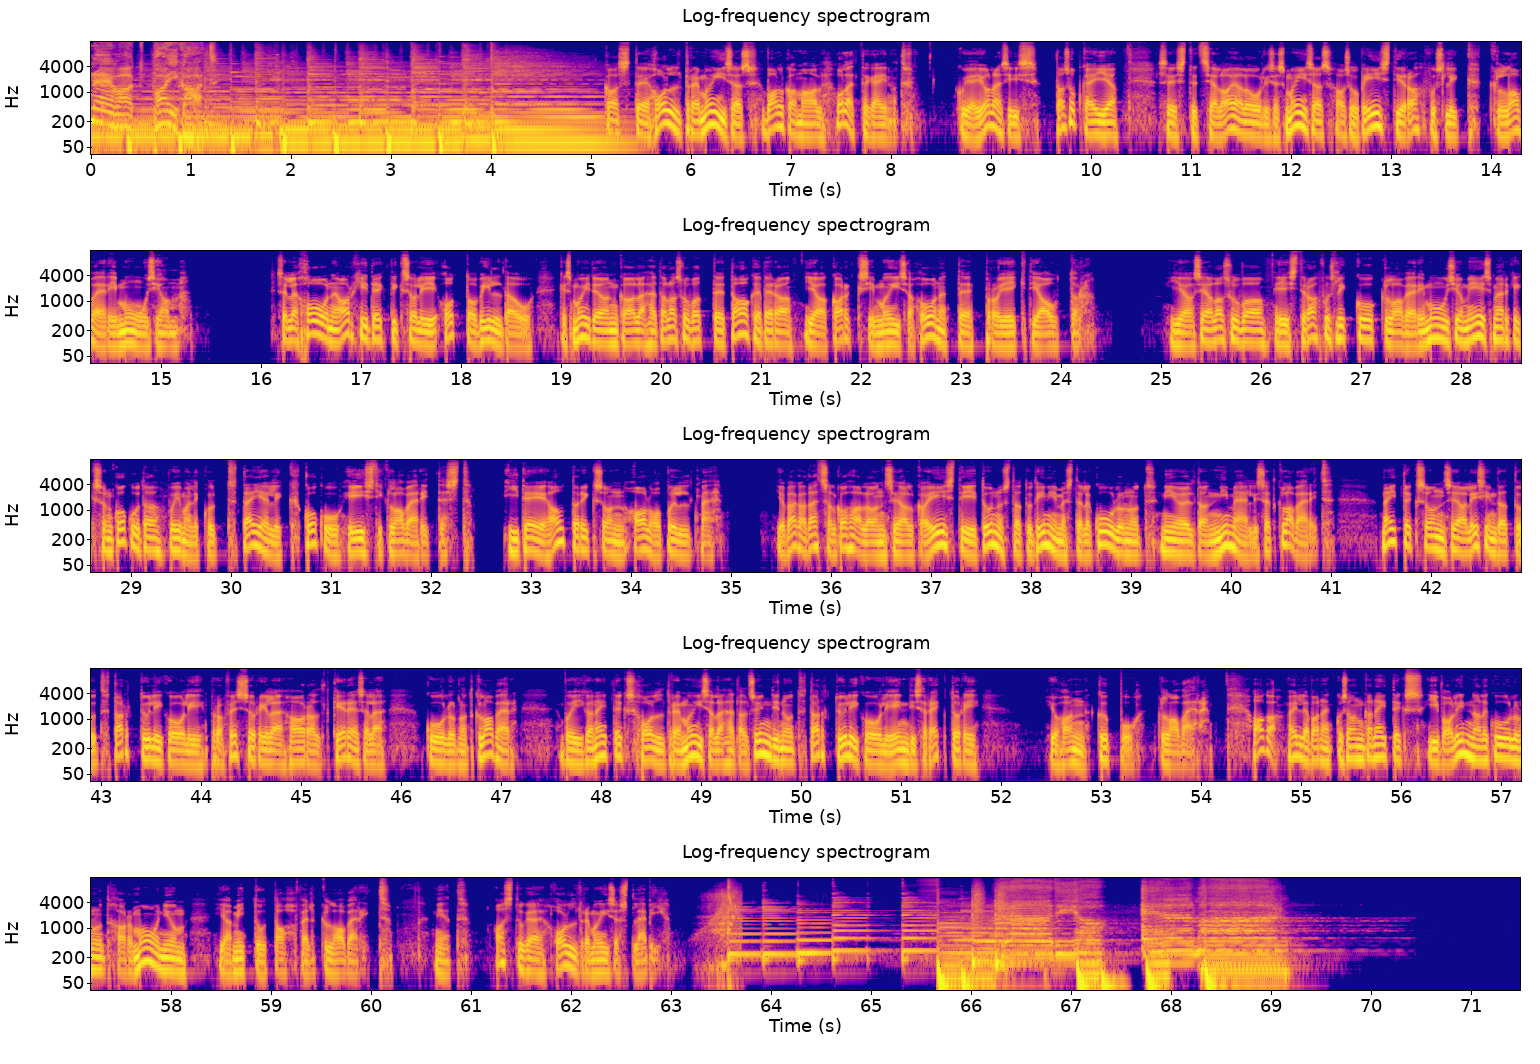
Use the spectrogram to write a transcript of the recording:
põnevad paigad. kas te Holdre mõisas Valgamaal olete käinud? kui ei ole, siis tasub käia, sest et seal ajaloolises mõisas asub Eesti rahvuslik klaverimuuseum selle hoone arhitektiks oli Otto Vildau, kes muide on ka lähedal asuvate Taagepera ja Karksi mõisa hoonete projekti autor ja seal asuva Eesti Rahvusliku Klaverimuuseumi eesmärgiks on koguda võimalikult täielik kogu Eesti klaveritest. idee autoriks on Alo Põldmäe. ja väga tähtsal kohal on seal ka Eesti tunnustatud inimestele kuulunud nii-öelda nimelised klaverid. näiteks on seal esindatud Tartu Ülikooli professorile Harald Keresele kuulunud klaver või ka näiteks Holdre mõisa lähedal sündinud Tartu Ülikooli endise rektori Johann Kõpu klaver. aga väljapanekus on ka näiteks Ivo Linnale kuulunud harmoonium ja mitu tahvelklaverit. nii et astuge Holdre mõisast läbi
